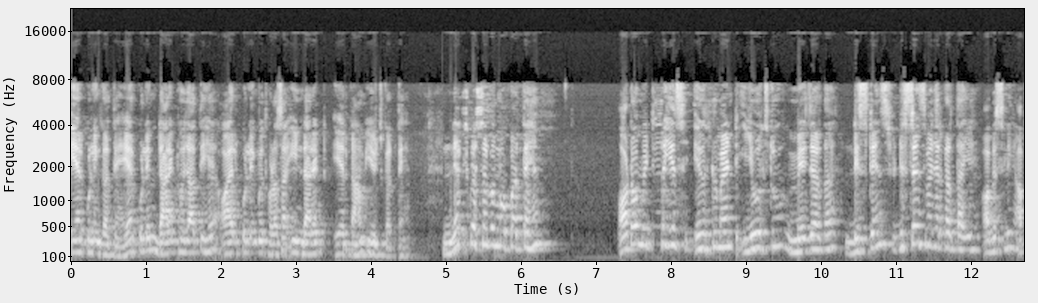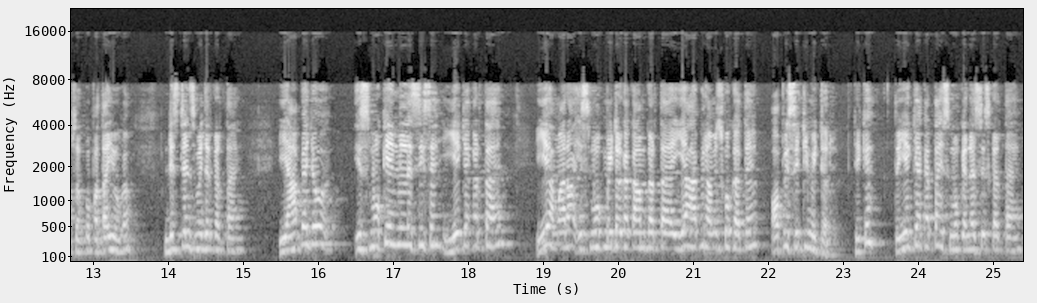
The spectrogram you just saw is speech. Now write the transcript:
एयर कूलिंग करते हैं। एयर कूलिंग डायरेक्ट हो जाती है। ऑयल कूलिंग में थोड़ा सा इनडायरेक्ट एयर का हम यूज़ करते हैं। नेक्स्ट क्वेश्चन पर मूव करते हैं. Odometer is instrument use to measure the distance distance measure करता है ये ऑब्वियसली आप सबको पता ही होगा. डिस्टेंस मेजर करता है. यहाँ पे जो स्मोकिंग एनालिसिस है, ये क्या करता है? ये हमारा स्मोक मीटर का काम करता है, या फिर हम इसको कहते हैं ऑपिसिटी मीटर ठीक है? तो ये क्या करता है? स्मोक एनालिसिस करता है.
